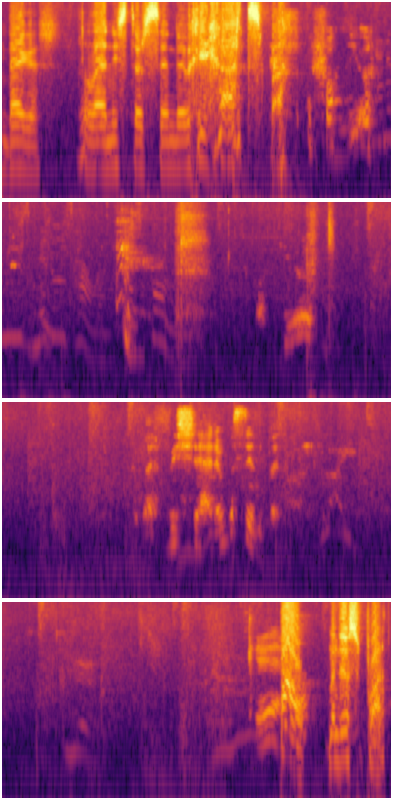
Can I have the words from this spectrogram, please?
Begas. The Lannisters sender regards, pá. Fuck you, fuck you. Tu vais bichar, eu gostei do pai. Que? Pau! Mandei o suporte.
